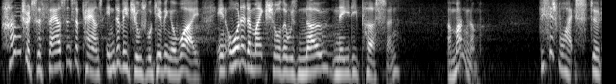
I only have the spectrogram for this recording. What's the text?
hundreds of thousands of pounds individuals were giving away in order to make sure there was no needy person among them. This is why it stood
